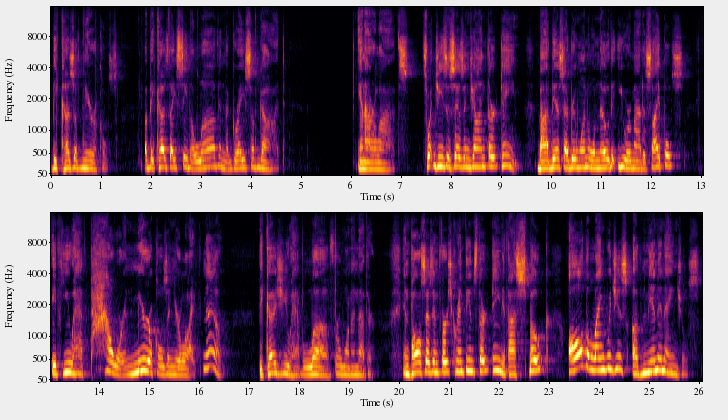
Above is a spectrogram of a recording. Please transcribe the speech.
because of miracles, but because they see the love and the grace of God in our lives. It's what Jesus says in John 13. By this, everyone will know that you are my disciples if you have power and miracles in your life. No, because you have love for one another. And Paul says in 1 Corinthians 13, if I spoke all the languages of men and angels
